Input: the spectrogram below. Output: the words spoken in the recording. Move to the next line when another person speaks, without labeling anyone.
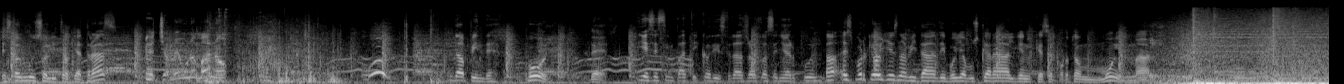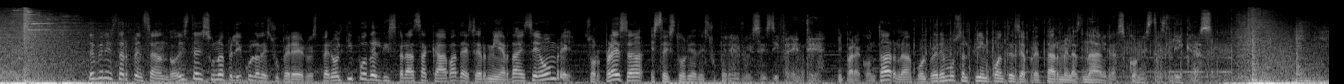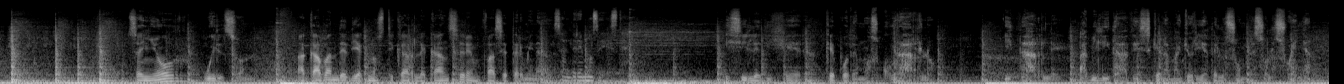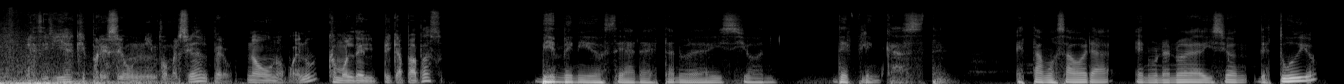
Estoy muy solito aquí atrás. Échame una mano.
Dopinder.
Pool, Death.
¿Y ese simpático disfraz rojo, señor Poole?
Ah, es porque hoy es Navidad y voy a buscar a alguien que se portó muy mal. Deben estar pensando, esta es una película de superhéroes, pero el tipo del disfraz acaba de hacer mierda a ese hombre. Sorpresa, esta historia de superhéroes es diferente. Y para contarla, volveremos al tiempo antes de apretarme las nalgas con estas licras.
Señor Wilson, acaban de diagnosticarle cáncer en fase terminal.
Saldremos de esta.
¿Y si le dijera que podemos curarlo y darle habilidades que la mayoría de los hombres solo sueñan?
Le diría que parece un infomercial, pero no uno bueno, como el del picapapas.
Bienvenidos sean a esta nueva edición del Flimcast. Estamos ahora en una nueva edición de estudio,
